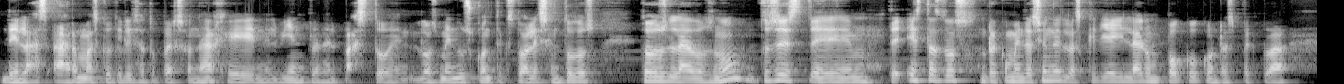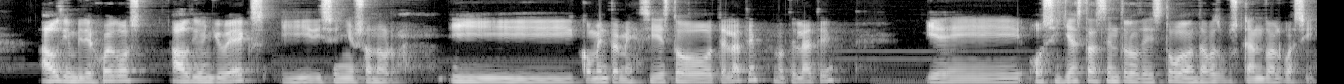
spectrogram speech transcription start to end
de las armas que utiliza tu personaje, en el viento, en el pasto, en los menús contextuales, en todos, todos lados, ¿no? Entonces, eh, estas dos recomendaciones las quería hilar un poco con respecto a audio en videojuegos, audio en UX y diseño sonoro. Y coméntame si esto te late, no te late, eh, o si ya estás dentro de esto o andabas buscando algo así.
